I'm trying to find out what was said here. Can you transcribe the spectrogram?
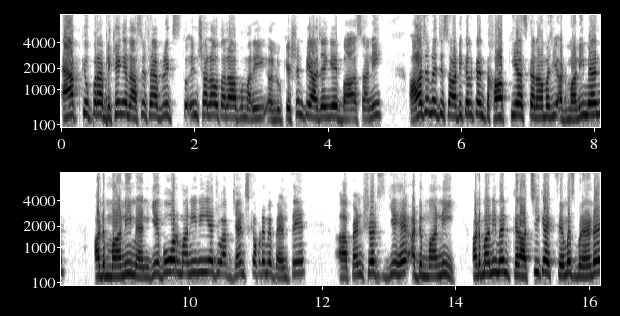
ऐप के ऊपर आप लिखेंगे नासिर फैब्रिक्स तो इनशाला आप हमारी लोकेशन पे आ जाएँगे बासानी आज हमने जिस आर्टिकल का इंतखाब किया, इसका नाम है जी अडमानी मैन अडमानी मैन ये वो अडमानी नहीं है जो आप जेंट्स कपड़े में पहनते हैं पेंट शर्ट्स ये है अडमानी अडमानी मैन कराची का एक फ़ेमस ब्रांड है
